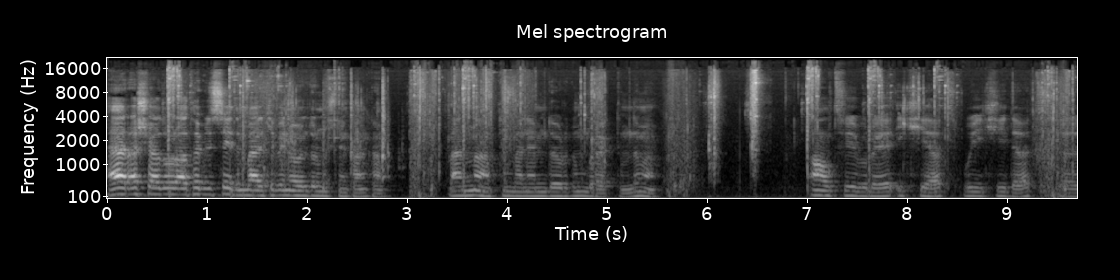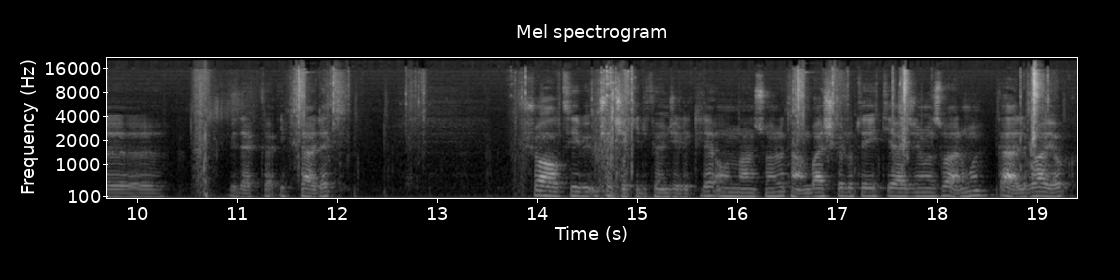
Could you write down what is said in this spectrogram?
Eğer aşağı doğru atabilseydim belki beni öldürmüştün kankam. Ben ne yaptım? Ben M4'ümü bıraktım değil mi? 6'yı buraya 2'ye at. Bu 2'yi de at. Ee, bir dakika iptal et. Şu 6'yı bir 3'e çek ilk öncelikle. Ondan sonra tamam başka loot'a ihtiyacımız var mı? Galiba yok.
